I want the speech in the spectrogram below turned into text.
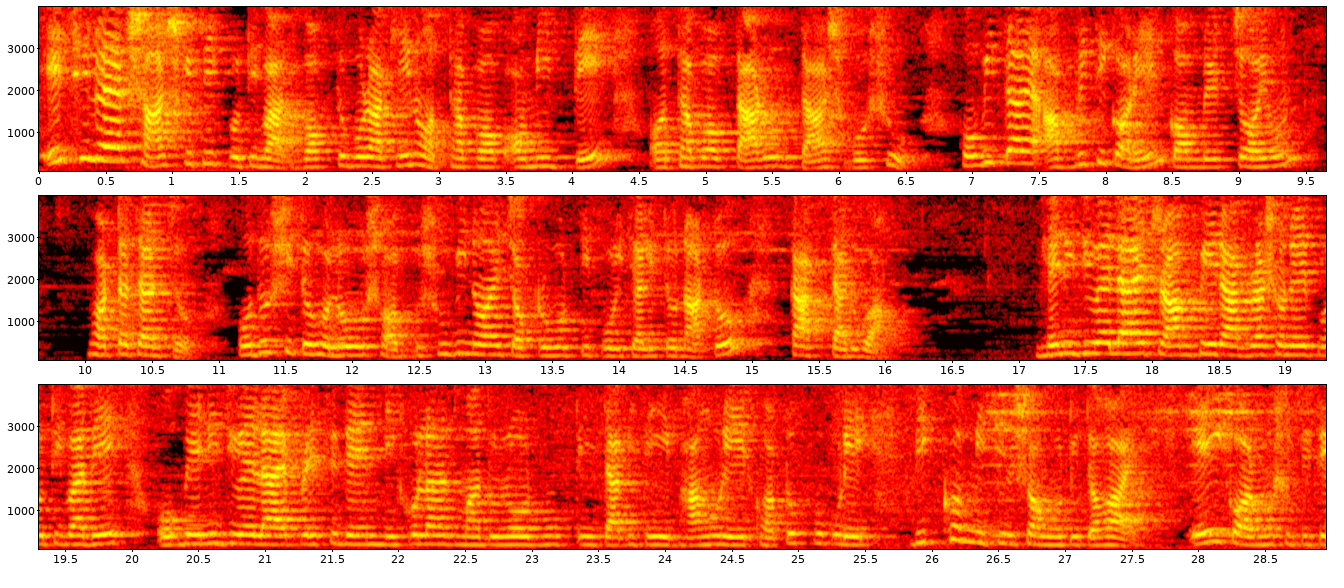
এ ছিল এক সাংস্কৃতিক প্রতিবাদ। বক্তব্য রাখেন অধ্যাপক অমিত দে, অধ্যাপক তারক দাস বসু। কবিতায় আবৃত্তি করেন কমরেড চয়ন ভট্টাচার্য। প্রদর্শিত হল সব সুবিনয় চক্রবর্তী পরিচালিত নাটক কাকতারুয়া ভেনিজুয়েলায় ট্রাম্পের আগ্রাসনের প্রতিবাদে ও ভেনিজুয়েলায় প্রেসিডেন্ট নিকোলাস মাদুরোর মুক্তির দাবিতে ভাঙড়ের ঘটকপুকুরে বিক্ষোভ মিছিল সংগঠিত হয়। এই কর্মসূচিতে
